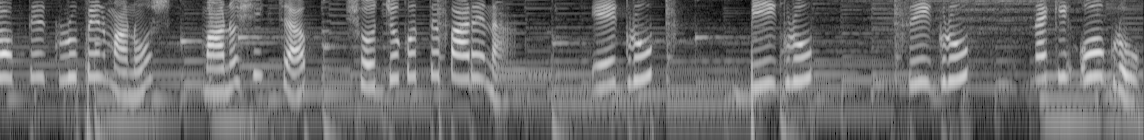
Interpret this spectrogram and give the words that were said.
রক্তের গ্রুপের মানুষ মানসিক চাপ সহ্য করতে পারে না? A group, B group, C group নাকি ও গ্রুপ?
